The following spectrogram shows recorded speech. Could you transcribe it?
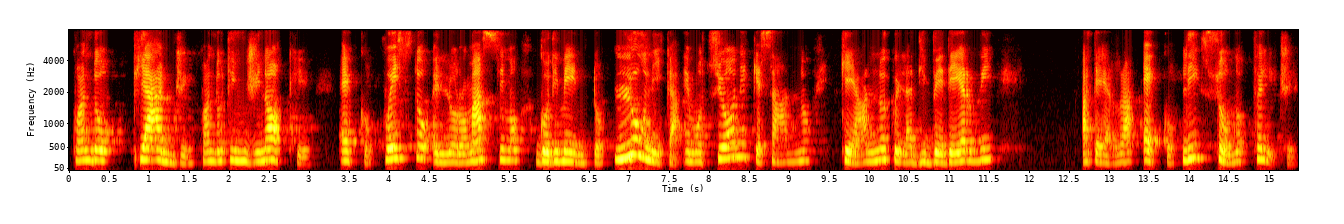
Quando piangi, quando ti inginocchi, Ecco, questo è il loro massimo godimento. L'unica emozione che sanno che hanno è quella di vedervi a terra. Ecco, lì sono felici.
